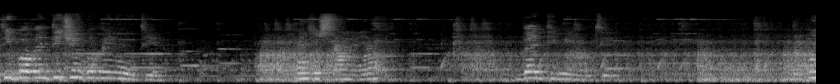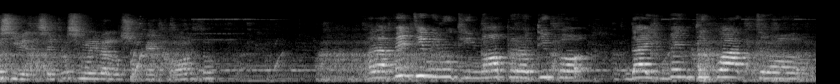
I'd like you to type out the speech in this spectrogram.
tipo 25 minuti. Quanto stiamo ora? 20 minuti. Beh, poi si vede, se il prossimo livello so che è corto. Allora, 20 minuti no, però tipo dai 24,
